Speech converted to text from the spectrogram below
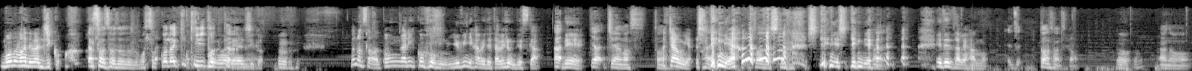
モノマネは事故。あ、そうそうそうそう。もうそこだけ切りモ取ったら、ね。ノマネはい事故。うん。ノラさんはとんがりコーン指にはめて食べるんですか？あねや、違います。え。あ、ちゃうんや。や。知ってんねや。そうなんです知ってんねや、知ってんねや。はい え、出て食べはんの？えずトナさんですか？うん。あの、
